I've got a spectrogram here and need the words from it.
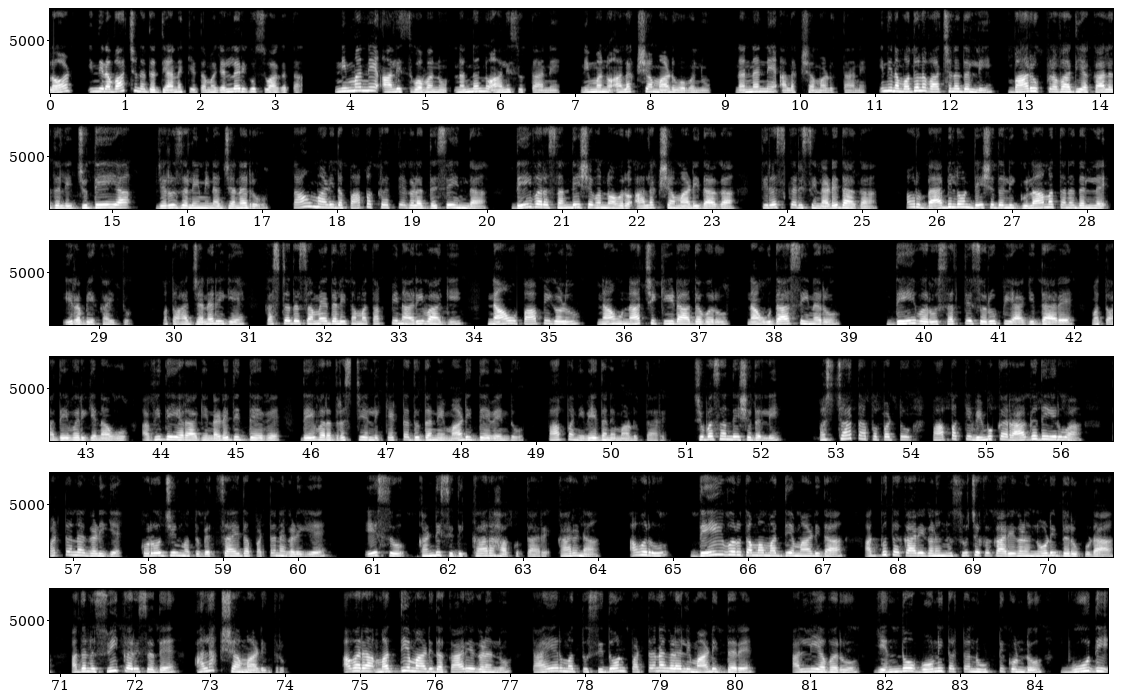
Lord, ಇಂದಿನ ವಾಚನದ ಧ್ಯಾನಕ್ಕೆ ತಮಗೆಲ್ಲರಿಗೂ ಸ್ವಾಗತ. ನಿಮ್ಮನ್ನೇ ಆಲಿಸುವವನು ನನ್ನನ್ನು ಆಲಿಸುತ್ತಾನೆ, ನಿಮ್ಮನ್ನು ಅಲಕ್ಷ್ಯ ಮಾಡುವವನು ನನ್ನನ್ನೇ ಅಲಕ್ಷ್ಯ ಮಾಡುತ್ತಾನೆ. ಇಂದಿನ ಮೊದಲ ವಾಚನದಲ್ಲಿ ಬಾರೂಕ್ ಪ್ರವಾದಿಯ ಕಾಲದಲ್ಲಿ ಜುದೇಯ, ಜೆರುಸಲೇಮಿನ ಜನರು ತಾವು ಮಾಡಿದ ಪಾಪಕೃತ್ಯಗಳ ದೆಸೆಯಿಂದ ದೇವರ ಸಂದೇಶವನ್ನು ಅವರು ಅಲಕ್ಷ್ಯ ಮಾಡಿದಾಗ, ತಿರಸ್ಕರಿಸಿ ನಡೆದಾಗ, ಅವರು ಬ್ಯಾಬಿಲೋನ್ ದೇಶದಲ್ಲಿ ಗುಲಾಮತನದಲ್ಲೇ ಇರಬೇಕಾಯಿತು. ಮತ್ತು ಆ ಜನರಿಗೆ ಕಷ್ಟದ ಸಮಯದಲ್ಲಿ ತಮ್ಮ ತಪ್ಪಿನ ಅರಿವಾಗಿ, ನಾವು ಪಾಪಿಗಳು, ನಾವು ನಾಚಿಕೀಡಾದವರು, ನಾವು ಉದಾಸೀನರು, ದೇವರು ಸತ್ಯ ಸ್ವರೂಪಿಯಾಗಿದ್ದಾರೆ ಮತ್ತು ಆ ದೇವರಿಗೆ ನಾವು ಅವಿಧೇಯರಾಗಿ ನಡೆದಿದ್ದೇವೆ, ದೇವರ ದೃಷ್ಟಿಯಲ್ಲಿ ಕೆಟ್ಟದುದನ್ನೇ ಮಾಡಿದ್ದೇವೆ ಎಂದು ಪಾಪ ನಿವೇದನೆ ಮಾಡುತ್ತಾರೆ. ಶುಭ ಸಂದೇಶದಲ್ಲಿ, ಪಶ್ಚಾತ್ತಾಪಪಟ್ಟು ಪಾಪಕ್ಕೆ ವಿಮುಖರಾಗದೇ ಇರುವ ಪಟ್ಟಣಗಳಿಗೆ ಕೊರೋಜಿನ್ ಮತ್ತು ಬೆತ್ಸಾಯಿದ ಪಟ್ಟಣಗಳಿಗೆ ಏಸು ಖಂಡಿಸಿ ಧಿಕ್ಕಾರ ಹಾಕುತ್ತಾರೆ. ಕಾರಣ, ಅವರು ದೇವರು ತಮ್ಮ ಮಧ್ಯೆ ಮಾಡಿದ ಅದ್ಭುತ ಕಾರ್ಯಗಳನ್ನು, ಸೂಚಕ ಕಾರ್ಯಗಳನ್ನು ನೋಡಿದ್ದರೂ ಕೂಡ ಅದನ್ನು ಸ್ವೀಕರಿಸದೆ ಅಲಕ್ಷ್ಯ ಮಾಡಿದ್ರು. ಅವರ ಮಧ್ಯೆ ಮಾಡಿದ ಕಾರ್ಯಗಳನ್ನು ಟಯರ್ ಮತ್ತು ಸಿದೋನ್ ಪಟ್ಟಣಗಳಲ್ಲಿ ಮಾಡಿದ್ದರೆ, ಅಲ್ಲಿ ಅವರು ಎಂದೋ ಗೋಣಿತಟ್ಟನ್ನು ಹುಟ್ಟಿಕೊಂಡು ಬೂದಿ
